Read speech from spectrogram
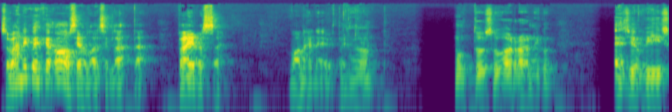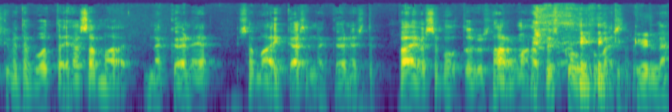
Se on vähän niin kuin ehkä aasialaisilla, että päivässä vanhenee yhtäkkiä. Joo. Muuttuu suoraan niin kuin, ensin jo 50 vuotta ihan sama näköinen ja sama ikäisen näköinen. Ja sitten päivässä muuttuu semmoista harmaa kulkumestari. Kyllä.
